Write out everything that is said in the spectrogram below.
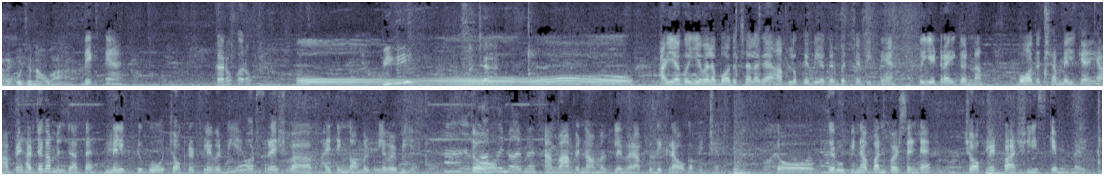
अरे कुछ ना हुआ। देखते हैं। करो करो। ओ। पी गई? अच्छा। आइया को ये वाला बहुत अच्छा लगा है। आप लोग के भी अगर बच्चे पीते हैं तो ये ट्राई करना। बहुत अच्छा मिल्क है यहाँ पे। हर जगह मिल जाता है। Milk to go chocolate flavour भी है और fresh I think normal flavour भी है। हाँ, तो हाँ वहाँ पे नॉर्मल फ्लेवर आपको दिख रहा होगा पीछे। तो ज़रूर पीना। वन परसेंट है। चॉकलेट पार्शली स्किम्ड मिल्क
